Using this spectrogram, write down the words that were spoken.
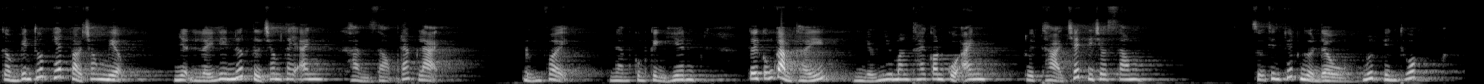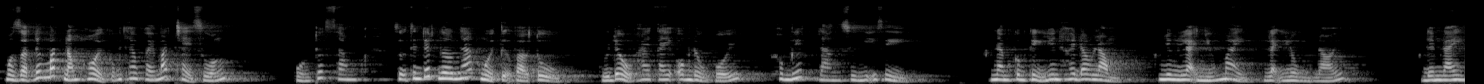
cầm viên thuốc nhét vào trong miệng, nhận lấy ly nước từ trong tay anh, khàn giọng đáp lại. Đúng vậy, nam cung kình hiên, tôi cũng cảm thấy nếu như mang thai con của anh, tôi thả chết đi cho xong. Sự thiên tuyết ngửa đầu, nuốt viên thuốc. Một giọt nước mắt nóng hổi cũng theo khóe mắt chảy xuống. Uống thuốc xong, sự thiên tuyết ngơ ngác ngồi tựa vào tủ, cúi đầu hai tay ôm đầu gối, không biết đang suy nghĩ gì. Nam cung kình hiên hơi đau lòng, nhưng lại nhíu mày, lạnh lùng nói, đêm nay,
